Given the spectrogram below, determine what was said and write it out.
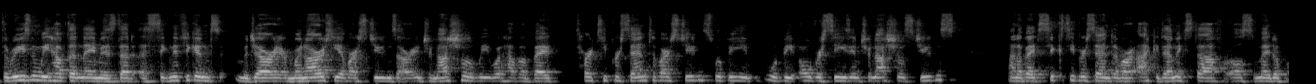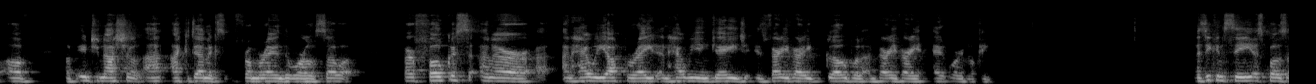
the reason we have that name is that a significant majority or minority of our students are international. We would have about 30% of our students would be, would be overseas international students. And about 60% of our academic staff are also made up of, of international academics from around the world. So our focus and our and how we operate and how we engage is very, very global and very, very outward looking. As you can see, I suppose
